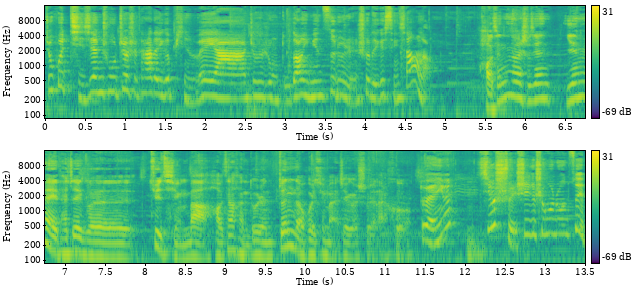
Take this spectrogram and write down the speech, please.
就会体现出这是他的一个品味啊，就是这种独当一面、自律人设的一个形象了。好像那段时间，因为它这个剧情吧，好像很多人真的会去买这个水来喝。对，因为其实水是一个生活中最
